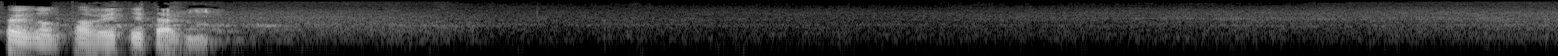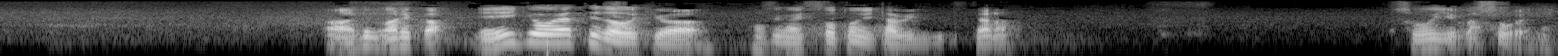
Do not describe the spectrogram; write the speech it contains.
そういうのを食べてたり、あ、でもあれか、営業やってた時は、さすがに外に食べに行ってたな。そういえばそうやね。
